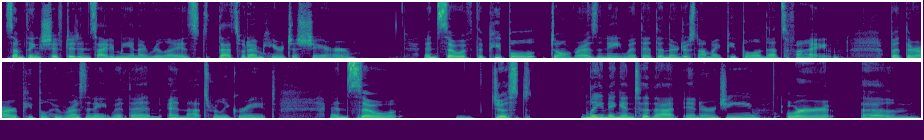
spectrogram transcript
something shifted inside of me, and I realized that's what I'm here to share. And so if the people don't resonate with it, then they're just not my people, and that's fine. But there are people who resonate with it, and that's really great. And so just leaning into that energy or um,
